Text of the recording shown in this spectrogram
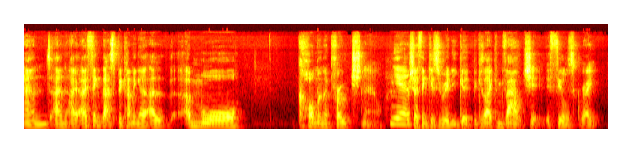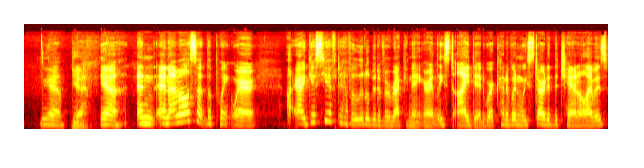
And and I, I think that's becoming a, a, a more common approach now, Yeah. which I think is really good because I can vouch it, it feels great. Yeah. Yeah. Yeah, and and I'm also at the point where I guess you have to have a little bit of a reckoning, or at least I did. Where kind of when we started the channel, I was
